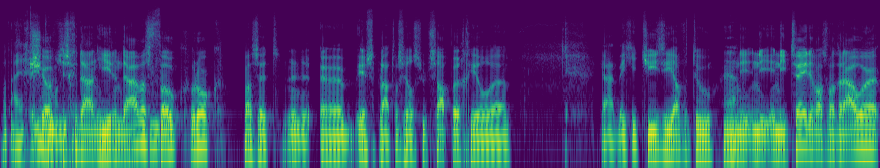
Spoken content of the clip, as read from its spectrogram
Wat eigen showtjes gedaan hier en daar. Was folk, rock was het. De eerste plaat was heel zoetsappig. Heel, eh, ja, een beetje cheesy af en toe. Ja. En, die, en, die, en die tweede was wat rauwer.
